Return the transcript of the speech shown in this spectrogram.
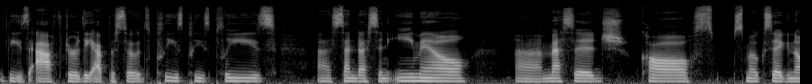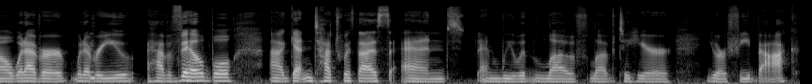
these after the episodes please please please uh, send us an email uh, message call s- smoke signal whatever whatever you have available. Uh, get in touch with us and and we would love love to hear your feedback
